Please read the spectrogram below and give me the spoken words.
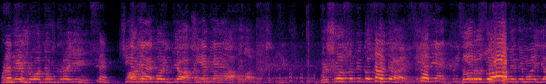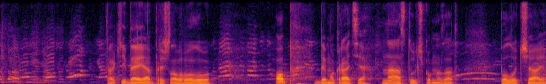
принижувати українців. Все. Чим А я- тут мордяка чим така я- нагла. Ви що собі дозволяєте? Стоп. Зараз ось туди немає, я дам. Ні, він сказав. Так, ідея прийшла в голову. Оп, демократія. На стульчиком назад. Получай.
